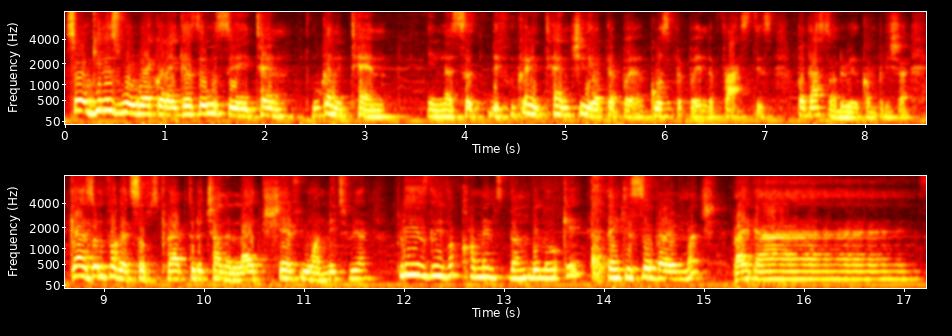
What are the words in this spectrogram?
So Guinness World Record, I guess they would say 10. Who can eat 10 in a if we can 10 chili pepper ghost pepper in the fastest but that's not the real competition. Guys don't forget subscribe to the channel like share if you want me to react. Please leave a comment down below okay? Thank you so very much. Bye guys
